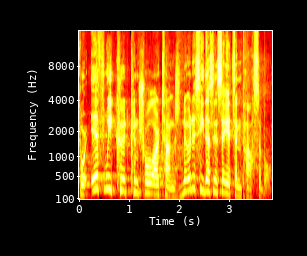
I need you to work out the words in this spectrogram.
for if we could control our tongues, notice he doesn't say it's impossible.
